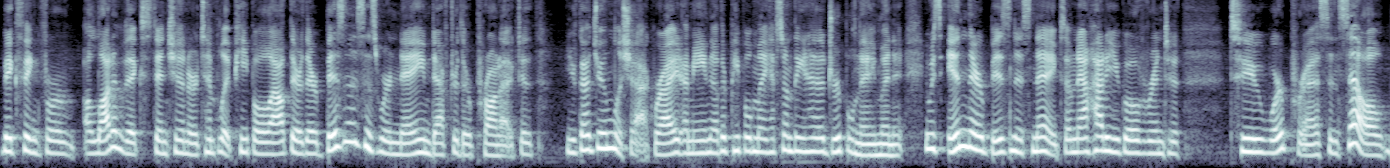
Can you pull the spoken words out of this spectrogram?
big thing for a lot of extension or template people out there. Their businesses were named after their product. You've got Joomla Shack, right? I mean, other people may have something that had a Drupal name in it. It was in their business name. So now, how do you go over into to WordPress and sell?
